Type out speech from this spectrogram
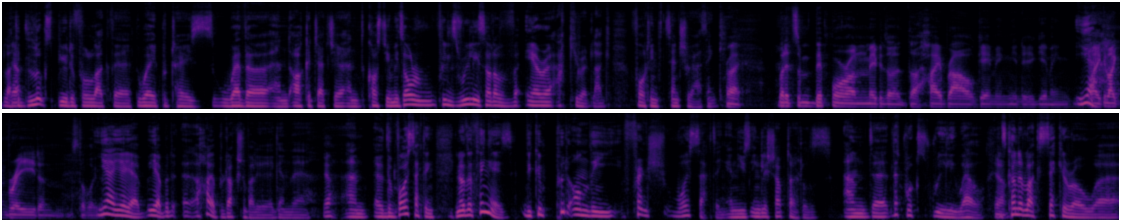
Like Yeah. it looks beautiful, like the the way it portrays weather and architecture and costume. It all feels really sort of era accurate, like 14th century, I think. Right. But it's a bit more on maybe the, the highbrow gaming, indie gaming, Yeah. like like Braid and stuff like that. Yeah, yeah, yeah, yeah, but a higher production value again there. Yeah. and uh, the voice acting. You know, the thing is, you can put on the French voice acting and use English subtitles, and uh, that works really well. Yeah. It's kind of like Sekiro uh,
